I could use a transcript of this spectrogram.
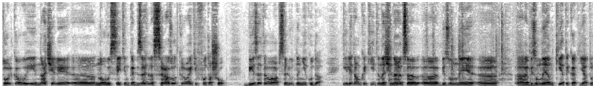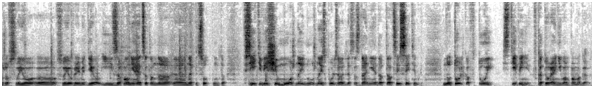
только вы начали э, новый сеттинг, обязательно сразу открывайте Photoshop. Без этого абсолютно никуда. Или там какие-то начинаются э, безумные, э, э, безумные анкеты, как я тоже в свое, э, в свое время делал. И заполняется там на, э, на 500 пунктов. Все эти вещи можно и нужно использовать для создания и адаптации сеттинга. Но только в той степени, в которой они вам помогают.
